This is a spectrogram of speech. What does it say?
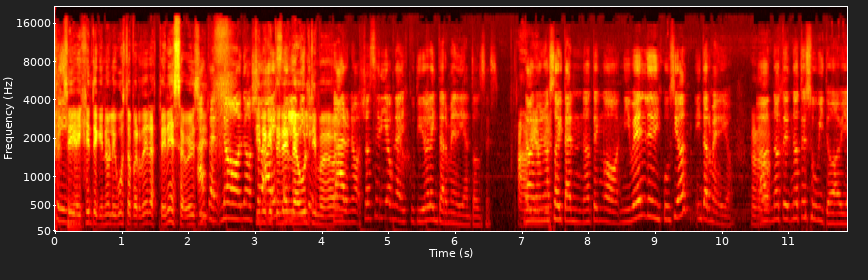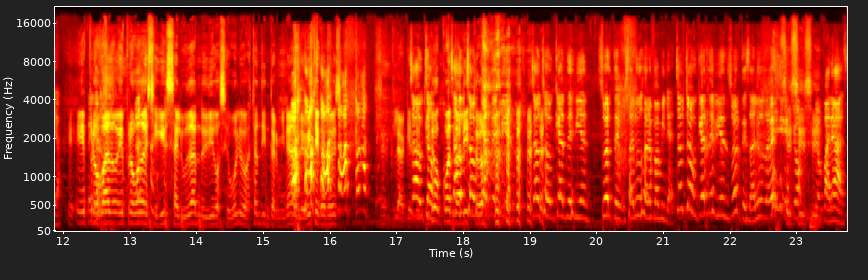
sí. hay gente que no le gusta perder hasta en esa. Hasta- no, no, yo Tiene a que tener la última- Claro, no, yo sería una discutidora intermedia entonces. Ah, no, bien, no, no soy tan, no tengo nivel de discusión intermedio. No, No, no. no te, no te subí todavía. He Pero- probado, he probado de seguir saludando y digo, se vuelve bastante interminable, ¿viste? Cuando es la que Chau, te tiró, chau, ¿cuándo chau, listo? chau, que andes bien. Chau, chau, que andes bien. Suerte, saludos a la familia. Chau, chau, que andes bien. Suerte, saludos. Sí, sí, sí. No parás.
